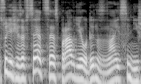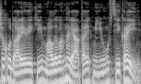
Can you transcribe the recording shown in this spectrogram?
Судячи за все, це справді один з найсильніших ударів, які мали вагнерята, як мінімум в цій країні.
